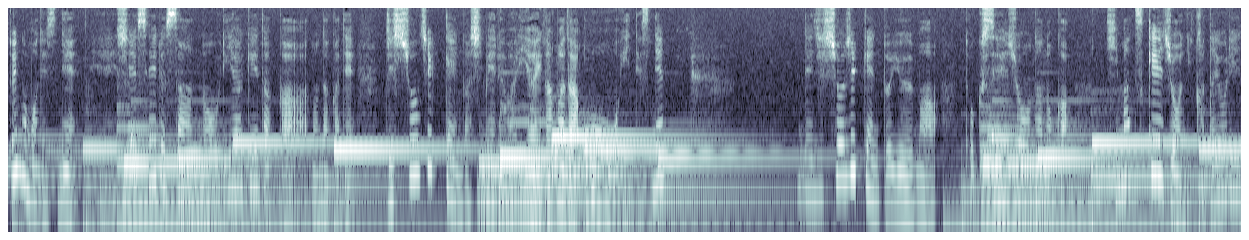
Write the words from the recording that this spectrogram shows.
というのもですね、えー、CSL さんの売上高の中で実証実験が占める割合がまだ多いんですね。で実証実験という、まあ、特性上なのか期末計上に偏り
